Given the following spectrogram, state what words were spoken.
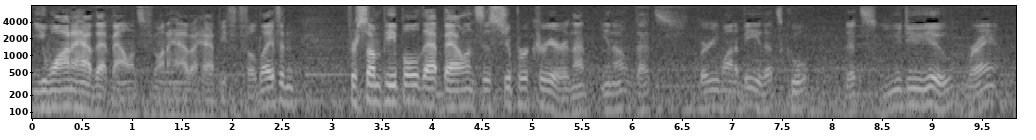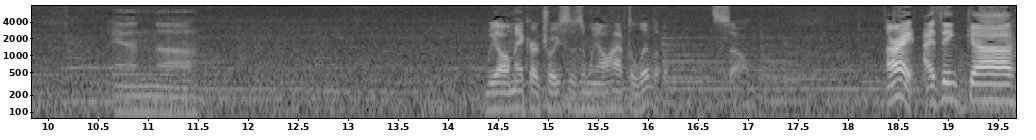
you want to have that balance if you want to have a happy fulfilled life. And for some people that balance is super career and that you know that's where you want to be that's cool. That's you do you right? And uh, we all make our choices and we all have to live with them so all right i think uh,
